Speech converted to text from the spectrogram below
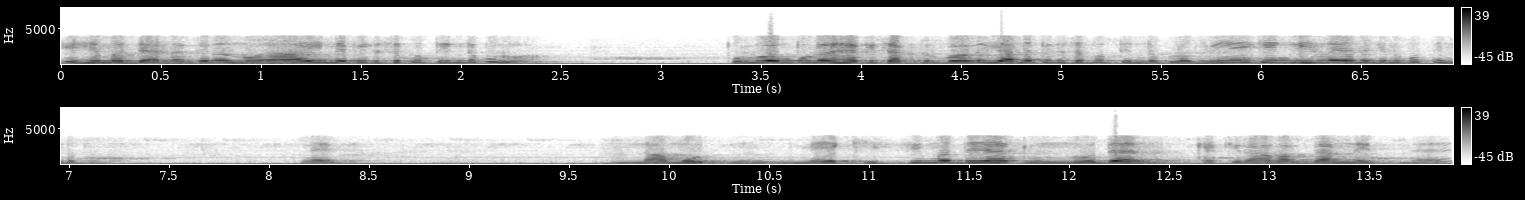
එහෙම දැනගෙන නොයා ඉන්න පිරිසකුත් ඉන්න පුළුවන්. පුළුවන් පුළුවන් හැකි ශක්ති ප්‍රබල යන පිරිසකුත් ඉන්න පුළුවන්. වේගෙන් ගිහිල්ලා යන කෙනෙකුත් ඉන්න පුළුවන්. නේද? නමුත් මේ කිසිම දෙයක් නොදැන කැකිරාවක් දන්නෙත් නැහැ.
